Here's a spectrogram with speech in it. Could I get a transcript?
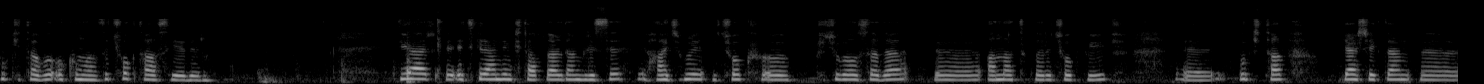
bu kitabı okumanızı çok tavsiye ederim. Diğer e, etkilendiğim kitaplardan birisi hacmi çok e, küçük olsa da e, anlattıkları çok büyük. E, bu kitap gerçekten e,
